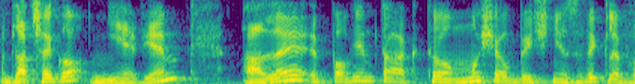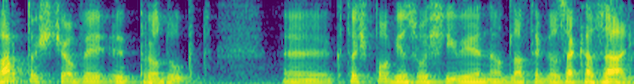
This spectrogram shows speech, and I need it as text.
Dlaczego? Nie wiem, ale powiem tak, to musiał być niezwykle wartościowy y, produkt. E, ktoś powie złośliwie, no dlatego zakazali.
